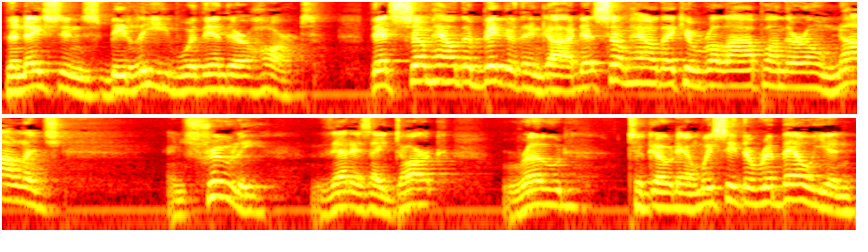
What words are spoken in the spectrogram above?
The nations believe within their heart that somehow they're bigger than God, that somehow they can rely upon their own knowledge. And truly, that is a dark road to go down. We see the rebellion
